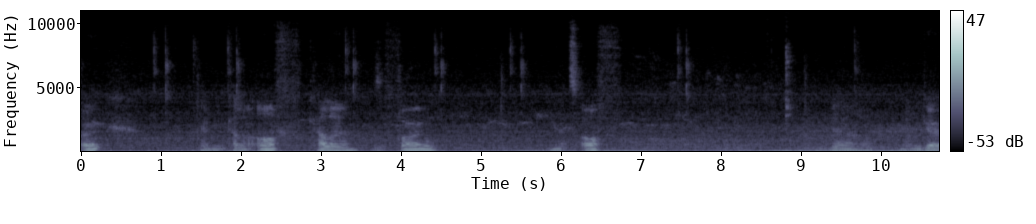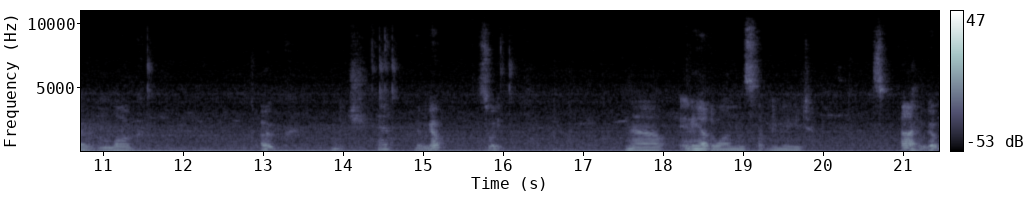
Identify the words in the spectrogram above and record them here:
oak and color off, color is a file, and that's off. Now, there we go, log oak, which, yeah, there we go, sweet. Now, any other ones that we need? Ah, here we go.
